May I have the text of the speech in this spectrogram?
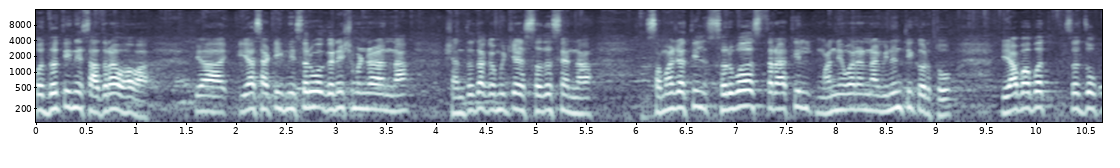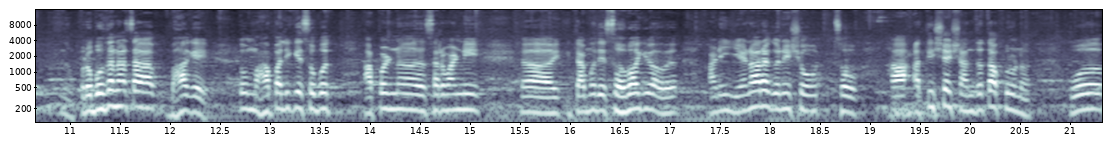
पद्धतीने साजरा व्हावा. या यासाठी मी सर्व गणेश मंडळांना शांतता कमिटीच्या सदस्यांना समाजातील सर्व स्तरातील मान्यवरांना विनंती करतो. याबाबतचा जो प्रबोधनाचा भाग आहे तो महापालिकेसोबत आपण सर्वांनी त्यामध्ये सहभागी व्हावं. आणि येणारा गणेशोत्सव हा अतिशय शांततापूर्ण व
